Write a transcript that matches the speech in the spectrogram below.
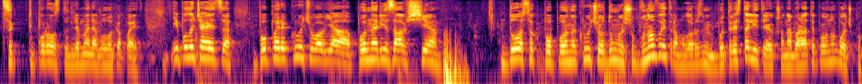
Це просто для мене було капець. І виходить, поперекручував я, понарізав ще. Досок по- понакручував, думаю, щоб воно витримало, розумію, бо 300 літрів, якщо набирати повну бочку,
